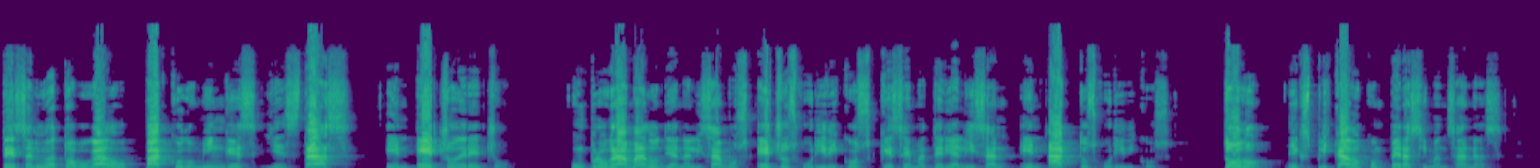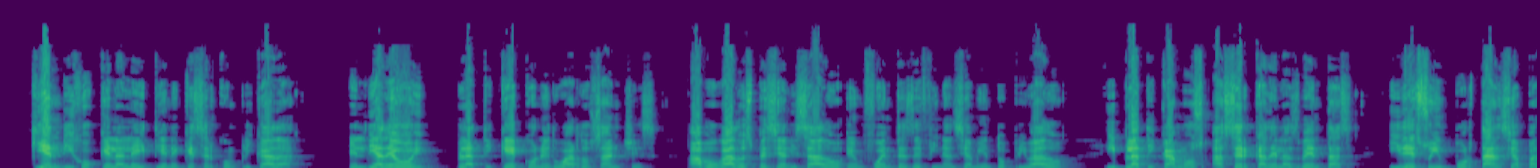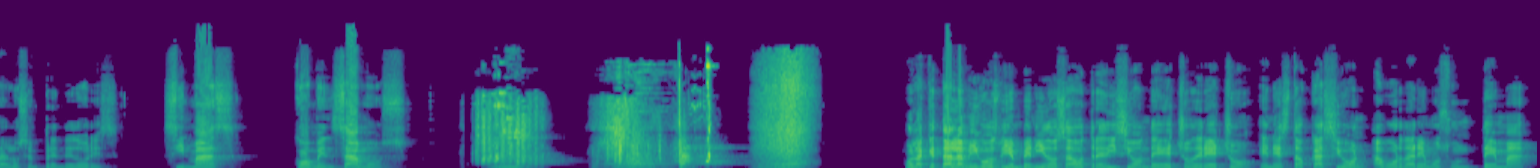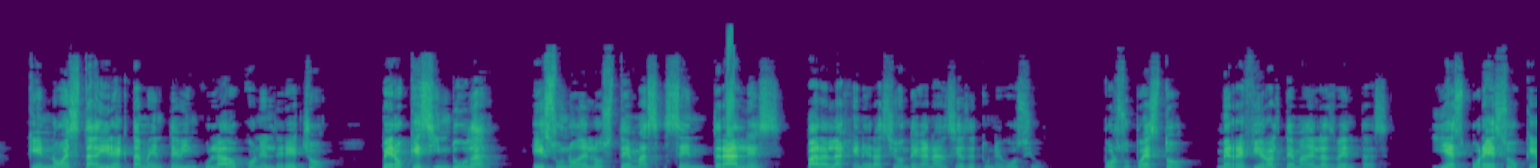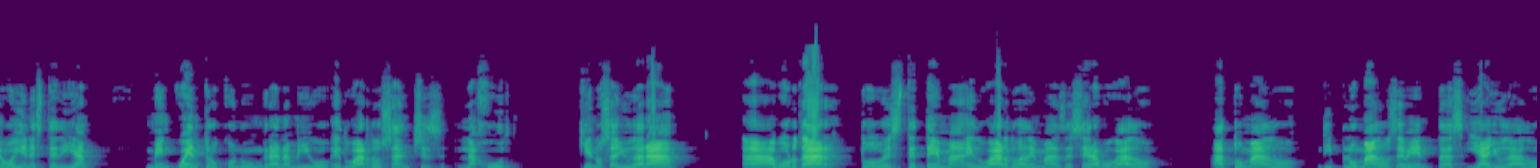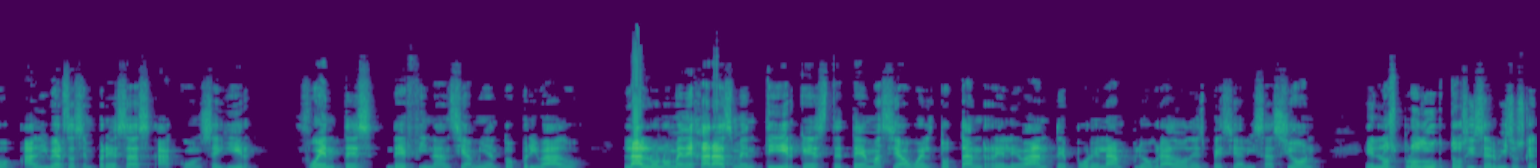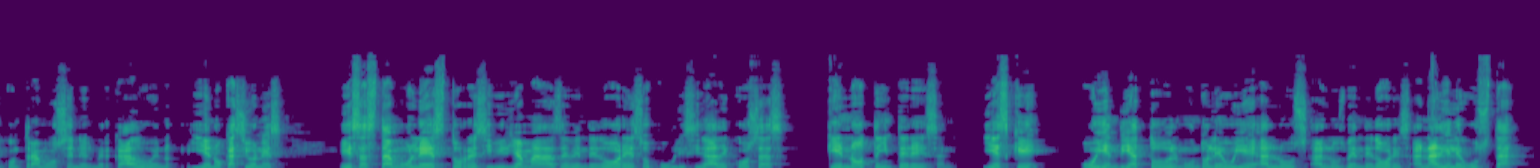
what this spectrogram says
Te saluda tu abogado Paco Domínguez y estás en Hecho Derecho, un programa donde analizamos hechos jurídicos que se materializan en actos jurídicos. Todo explicado con peras y manzanas. ¿Quién dijo que la ley tiene que ser complicada? El día de hoy platiqué con Eduardo Sánchez, abogado especializado en fuentes de financiamiento privado, y platicamos acerca de las ventas y de su importancia para los emprendedores. Sin más, comenzamos. Hola, ¿qué tal amigos? Bienvenidos a otra edición de Hecho Derecho. En esta ocasión abordaremos un tema que no está directamente vinculado con el derecho, pero que sin duda es uno de los temas centrales para la generación de ganancias de tu negocio. Por supuesto, me refiero al tema de las ventas. Y es por eso que hoy en este día me encuentro con un gran amigo, Eduardo Sánchez Lajud, quien nos ayudará a abordar todo este tema. Eduardo, además de ser abogado, ha tomado diplomados de ventas y ha ayudado a diversas empresas a conseguir fuentes de financiamiento privado. Lalo, no me dejarás mentir que este tema se ha vuelto tan relevante por el amplio grado de especialización en los productos y servicios que encontramos en el mercado y en ocasiones es hasta molesto recibir llamadas de vendedores o publicidad de cosas que no te interesan. Y es que hoy en día todo el mundo le huye a los, a los vendedores, a nadie le gusta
